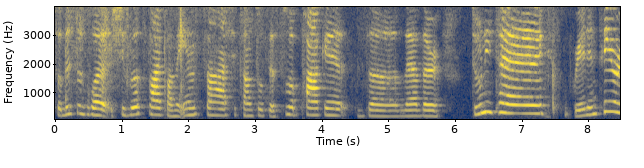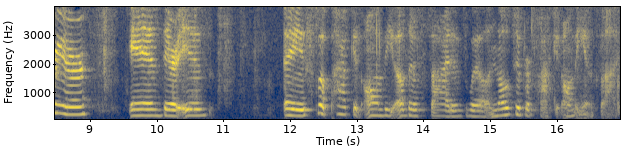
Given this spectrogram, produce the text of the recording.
So this is what she looks like on the inside. She comes with the slip pocket, the leather Dooney tag, red interior, and there is a slip pocket on the other side as well. No zipper pocket on the inside.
